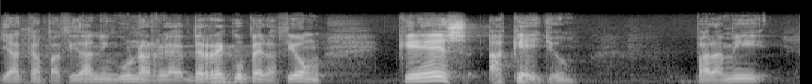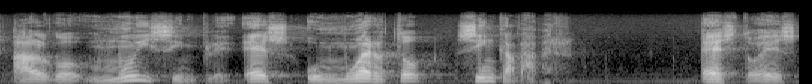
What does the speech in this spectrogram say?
ya capacidad ninguna de recuperación, ¿qué es aquello? Para mí algo muy simple, es un muerto sin cadáver. Esto es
